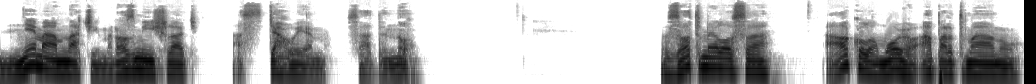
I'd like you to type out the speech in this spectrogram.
Nemám na čím rozmýšľať a stiahujem sa dnu. Zotmelo sa a okolo môjho apartmánu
